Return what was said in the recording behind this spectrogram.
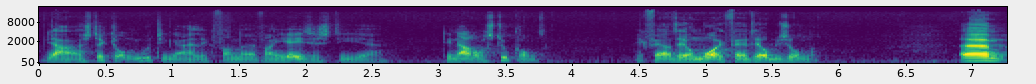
ja, een stukje ontmoeting eigenlijk van, van Jezus die, die naar ons toe komt. Ik vind dat heel mooi, ik vind het heel bijzonder. Um,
